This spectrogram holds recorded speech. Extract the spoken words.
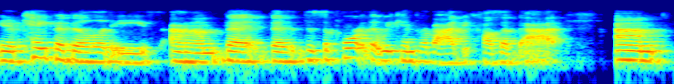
you know capabilities, um, the, the the support that we can provide because of that, um,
